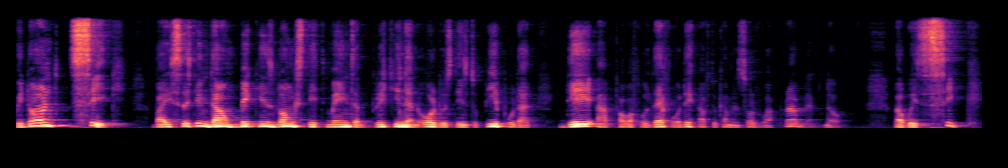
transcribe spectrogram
We don't seek by sitting down, making long statements and preaching and all those things to people that they are powerful, therefore they have to come and solve our problems. No. But we seek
